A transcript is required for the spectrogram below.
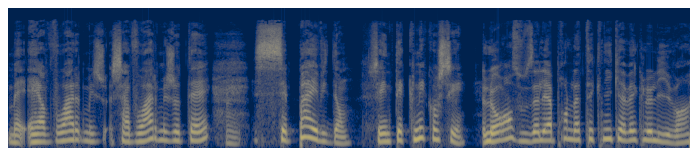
Mais et avoir, savoir mijoter, c'est pas évident. C'est une technique aussi. Laurence, vous allez apprendre la technique avec le livre. Hein.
